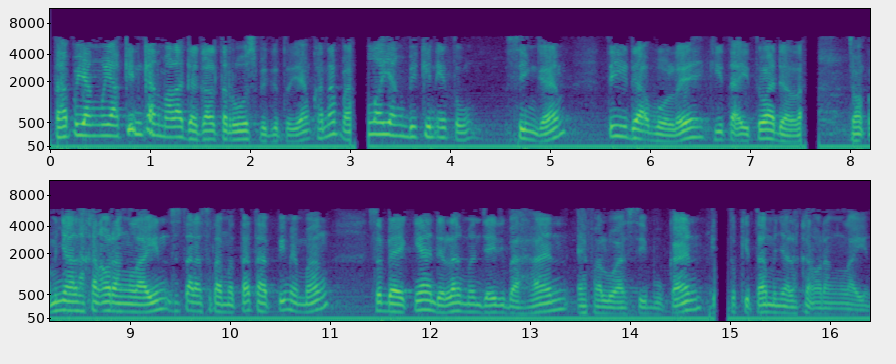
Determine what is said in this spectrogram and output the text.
Tapi yang meyakinkan malah gagal terus begitu ya. Karena Allah yang bikin itu. Sehingga tidak boleh kita itu adalah menyalahkan orang lain secara serta-merta tapi memang sebaiknya adalah menjadi bahan evaluasi bukan untuk kita menyalahkan orang lain.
